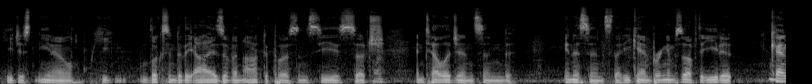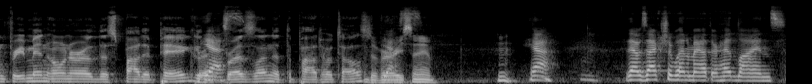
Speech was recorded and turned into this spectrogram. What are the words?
he just, you know, he looks into the eyes of an octopus and sees such intelligence and innocence that he can't bring himself to eat it. Ken Friedman, owner of the Spotted Pig in Yes. Breslin at the Pod Hotels. The very Yes. same. yeah. That was actually one of my other headlines.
